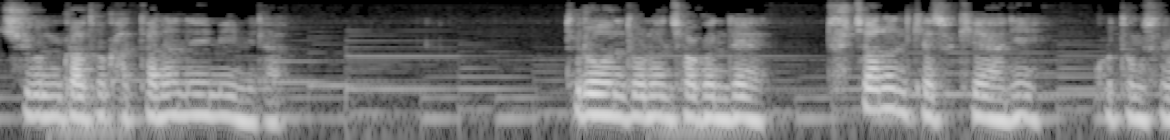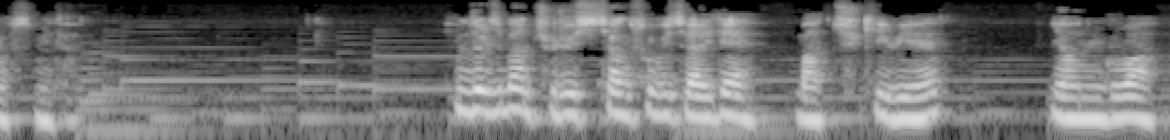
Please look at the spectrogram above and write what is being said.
죽음과도 같다는 의미입니다. 들어온 돈은 적은데 투자는 계속해야 하니 고통스럽습니다. 힘들지만 주류시장 소비자에게 맞추기 위해 연구와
